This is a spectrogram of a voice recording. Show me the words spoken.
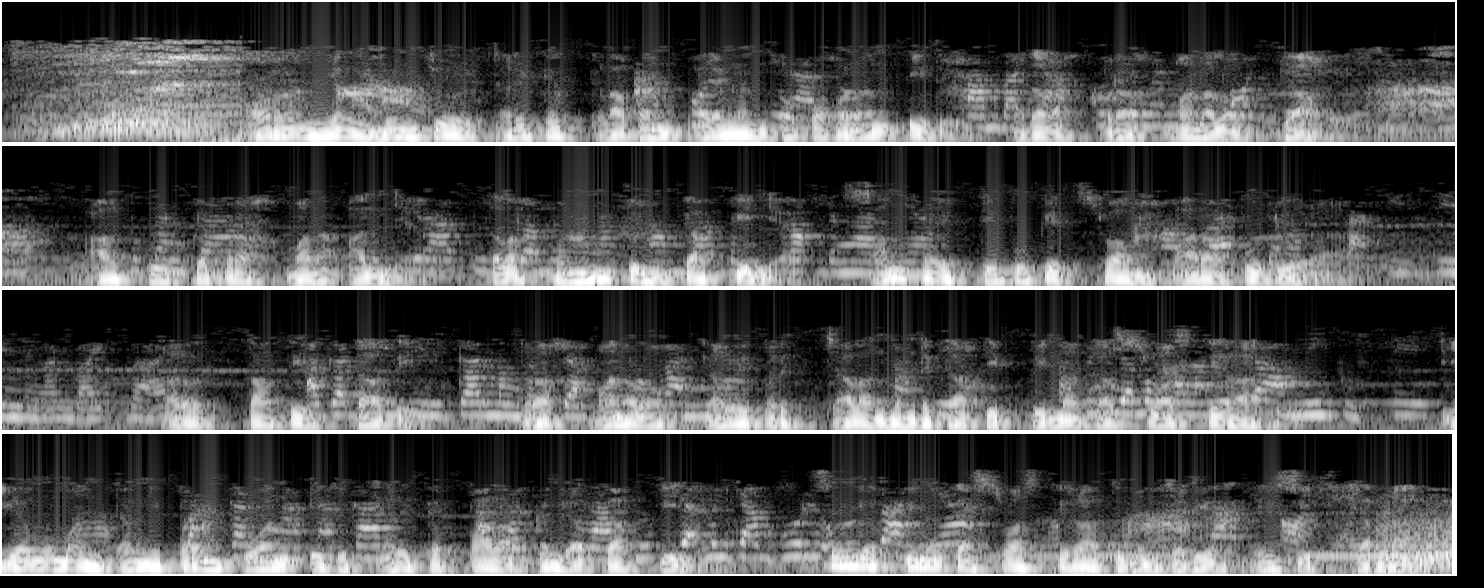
Orang yang muncul dari kegelapan bayangan pepohonan itu adalah Brahmana Lokawi. Aku kebrahmanaannya telah menuntun kakinya sampai di bukit Swampara Budura. Tertatih-tatih, Brahmana Loh Gawe berjalan mendekati Pinaka Swastiratu. Dia memandangi perempuan itu dari kepala hingga kakinya, sehingga Pinaka Swastiratu menjadi risih karenanya.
